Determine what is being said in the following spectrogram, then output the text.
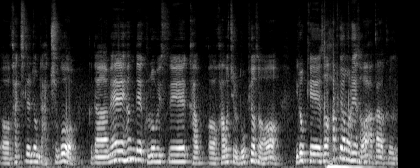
어, 가치를 좀 낮추고 그 다음에 현대 글로비스의 가, 어, 값어치를 높여서 이렇게 해서 합병을 해서 아까 그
